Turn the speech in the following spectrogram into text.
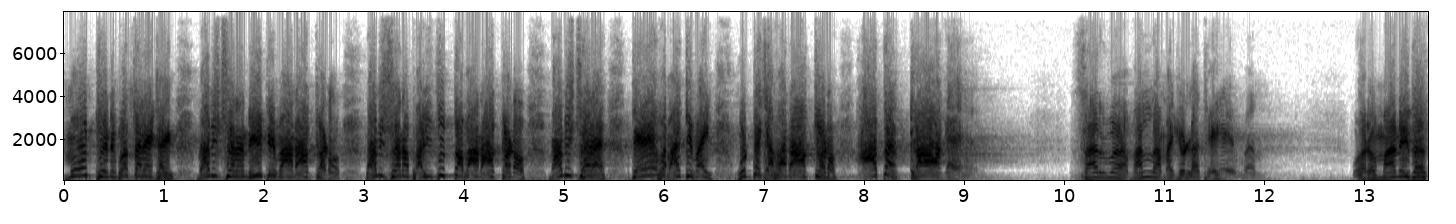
மூன்று நிபந்தனைகள். மனுஷனை நீதிமானாக்கணும். மனுஷனை பரிசுத்தமானாக்கணும். மனுஷனை தேவ மகிமை உடையவனாக்கணும் அதற்காக சர்வ வல்லமையுள்ள தேவன் ஒரு மனித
